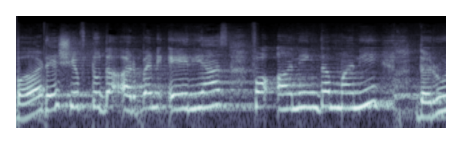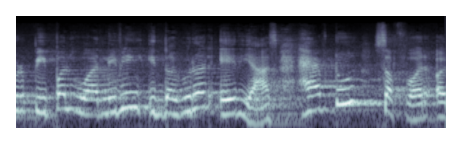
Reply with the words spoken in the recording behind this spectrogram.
But they shift to the urban areas for earning the money. The rural people who are living in the rural areas have to suffer a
